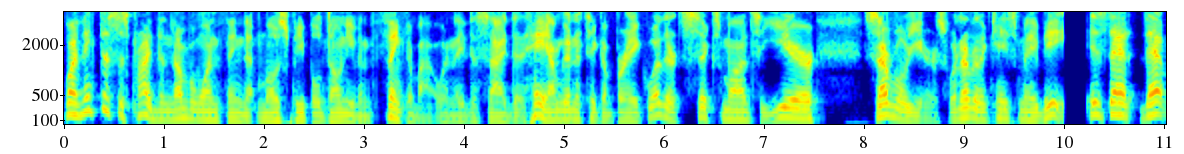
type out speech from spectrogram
Well, I think this is probably the number one thing that most people don't even think about when they decide that, hey, I'm going to take a break, whether it's six months, a year, several years, whatever the case may be, is that, that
